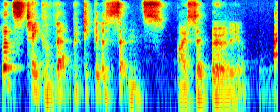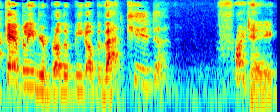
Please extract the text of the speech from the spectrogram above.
Let's take that particular sentence I said earlier. I can't believe your brother beat up that kid. Friday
